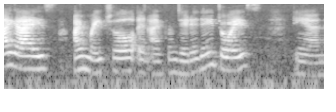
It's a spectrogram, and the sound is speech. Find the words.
Hi guys, I'm Rachel and I'm from Day to Day Joys and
